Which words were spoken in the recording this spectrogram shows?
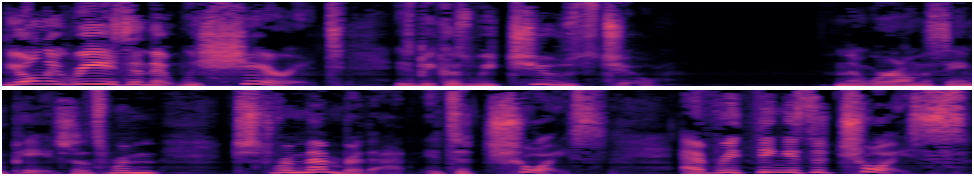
The only reason that we share it is because we choose to. And that we're on the same page. Let's rem- just remember that. It's a choice. Everything is a choice.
